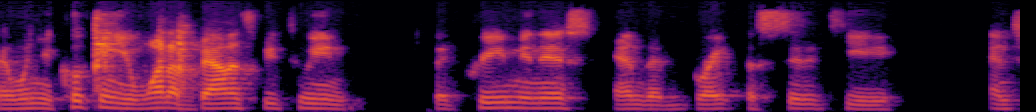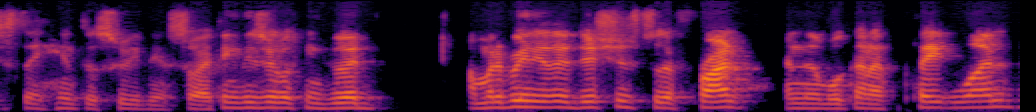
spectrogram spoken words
And when you're cooking, you want to balance between the creaminess and the bright acidity and just a hint of sweetness. So I think these are looking good. I'm gonna bring the other dishes to the front and then we're gonna plate one.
